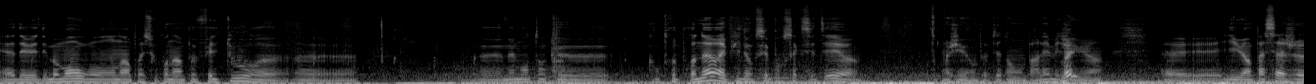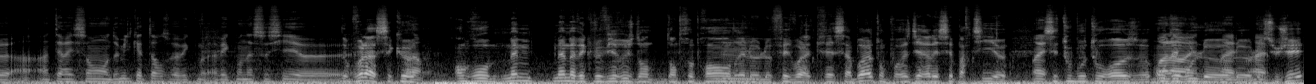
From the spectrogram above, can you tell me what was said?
il y a des, moments où on a l'impression qu'on a un peu fait le tour, euh, même en tant qu'entrepreneur, et puis donc c'est pour ça que c'était. j'ai on peut peut-être en parler, mais j'ai eu un euh, il y a eu un passage euh, intéressant en 2014 avec, avec mon associé. Euh, Donc voilà, c'est que en gros, même, même avec le virus d'entreprendre et mm. le, fait voilà, de créer sa boîte, on pourrait se dire allez c'est parti, c'est tout beau tout rose, on déroule le, sujet.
